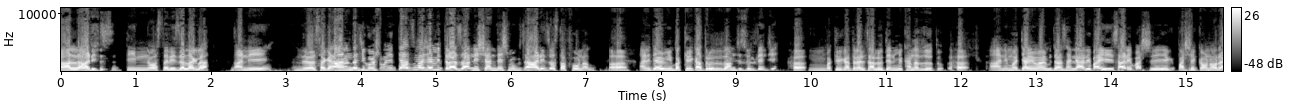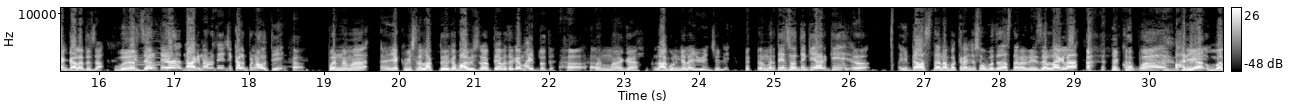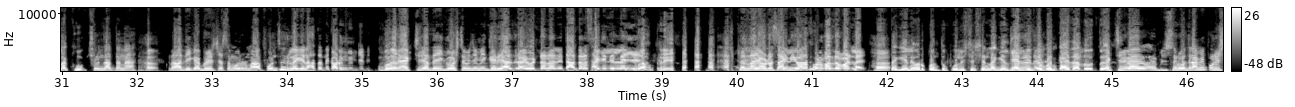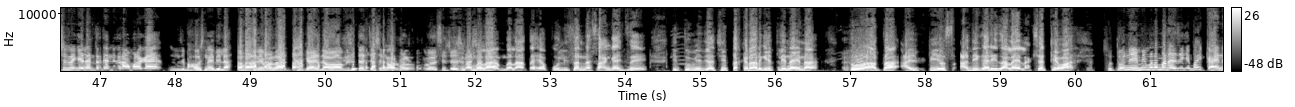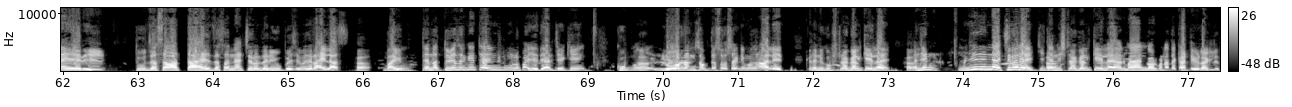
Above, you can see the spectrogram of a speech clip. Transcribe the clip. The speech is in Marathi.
काल. अडीच तीन वाजता रिझल्ट लागला. आणि सगळ्यात आनंदाची गोष्ट म्हणजे त्याच माझ्या मित्राचा निशांत देशमुखचा अडीच वाजता फोन आला. आणि त्यावेळी मी बकरी कातरत होतो आमच्या चुलत्यांची. हा. अं, बकरी कातरायला चालू होती आणि मी खानातच होतो. हा. आणि मग त्यावेळी माझ्या मित्रांनी सांगितले अरे भाई साडेपाचशे पाचशे एकावन्न रँक आला तुझा. रिझल्ट लागणार होते याची कल्पना होती. पण मग एकवीस ला लागतोय का बावीस ला लागतोय याबद्दल काय माहीत नव्हतं. पण मग लागून गेला इव्हेंच्युअली तर मग तेच होते की यार की इथं असताना बकऱ्यांच्या सोबतच असताना रिझल्ट लागला. हे खूप भारी मी- मला खूप करून जाताना हा. राधिका भिडच्या समोरून मला फोन चोरीला गेला हाताने काढून घेऊन गेले. बर. ऍक्च्युली आता ही गोष्ट म्हणजे मी घरी आज आई वडिलांना आणि दादाला सांगितलेलं नाहीये. बापरे. त्यांना एवढं सांगितलं की मला फोन बंद पडलाय. आता गेल्यावर पण तू पोलीस स्टेशनला गेलता गेलो तिथं पण काय झालं होतं? ऍक्च्युली म्हणजे सुरुवातीला आम्ही पोलीस स्टेशनला गेल्यानंतर त्यांनी तर आम्हाला काय म्हणजे भावच नाही दिला. तरी मला ठीक आहे जावा. म्हणजे त्यांच्याशी नॉर्मल सिच्युएशन मला मला आता ह्या पोलिसांना सांगायचंय की तुम्ही ज्याची तक्रार घेतली नाही ना तो आता आय पी एस अधिकारी झालाय लक्षात ठेवा. सो तो नेहमी मला म्हणायचा की भाई काय नाही रे. तू जसा आता आहे जसा नॅचरल जरी युपीएससी मध्ये राहिलास हा. भाई त्यांना तुझ्यासारखे टॅलेंटेड मुलं पाहिजेत यार जे की खूप lower rungs of the society मधून आलेत. त्यांनी खूप स्ट्रगल केलाय. हा. म्हणजे म्हणजे नॅचरल आहे की त्यांनी स्ट्रगल केलाय आणि माझ्या अंगावर पण आता काटे येऊ लागले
